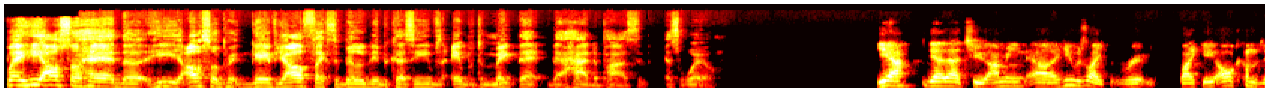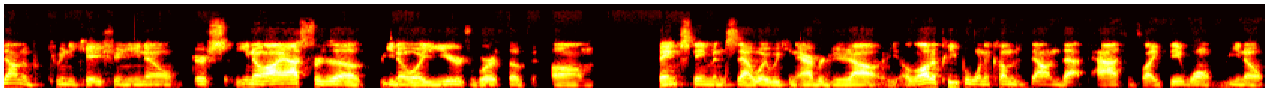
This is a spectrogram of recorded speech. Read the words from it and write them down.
but he also had the he also gave y'all flexibility because he was able to make that that high deposit as well. Yeah, yeah, that too. I mean, uh, he was like re- like it all comes down to communication you know? There's you know i asked for the you know a year's worth of um bank statements. That way we can average it out. A lot of people when it comes down that path it's like they won't you know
